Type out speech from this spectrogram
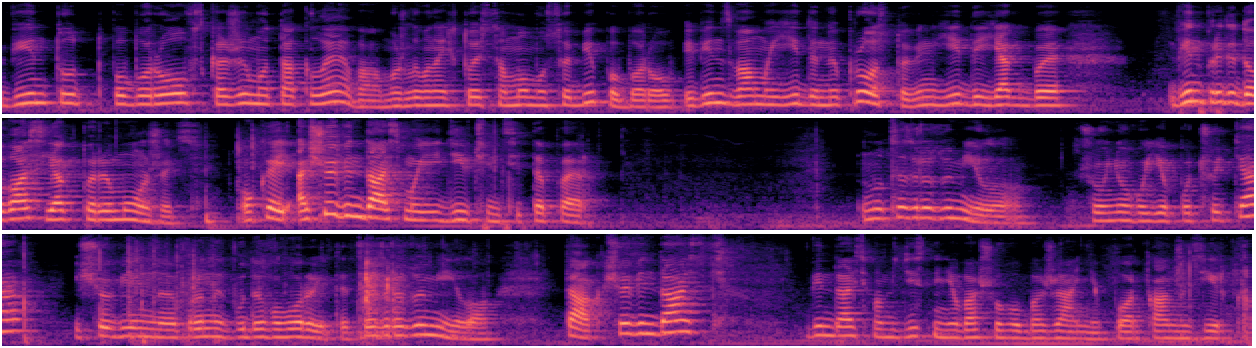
Він тут поборов, скажімо так, лева. Можливо, навіть хтось самому собі поборов. І він з вами їде не просто, він їде якби. Він прийде до вас як переможець. Окей, а що він дасть моїй дівчинці тепер? Ну, це зрозуміло, що у нього є почуття і що він е, про них буде говорити. Це зрозуміло. Так, що він дасть? Він дасть вам здійснення вашого бажання по аркану зірка.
